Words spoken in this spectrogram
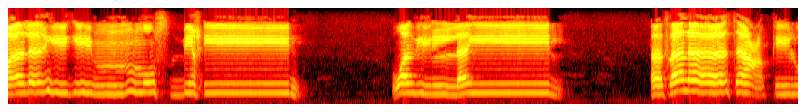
عَلَيْهِم مُصْبِحِينَ وَبِاللَّيْلِ أَفَلَا تَعْقِلُونَ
